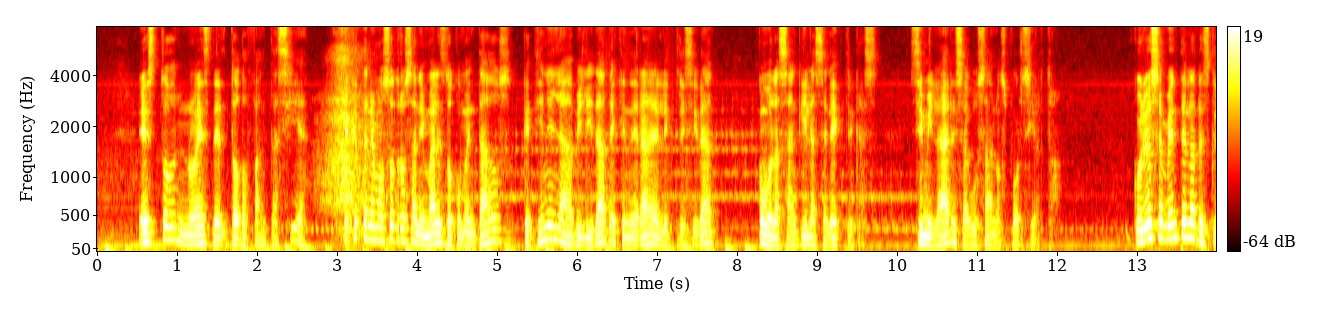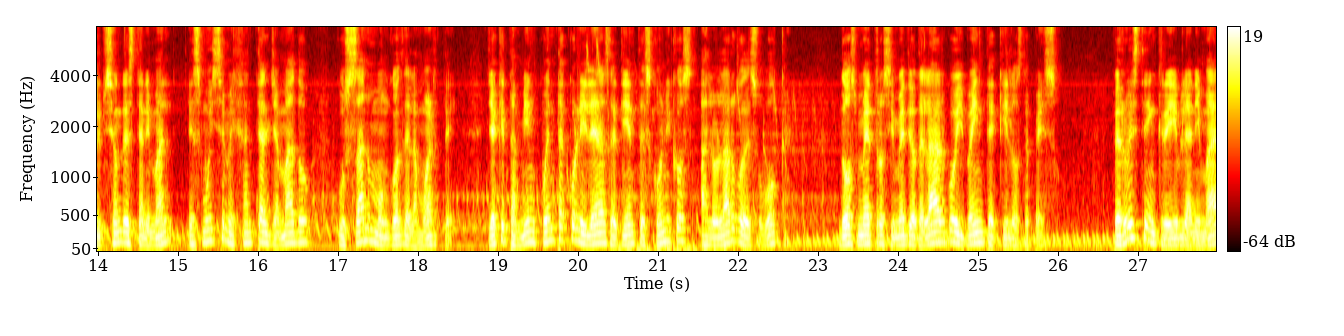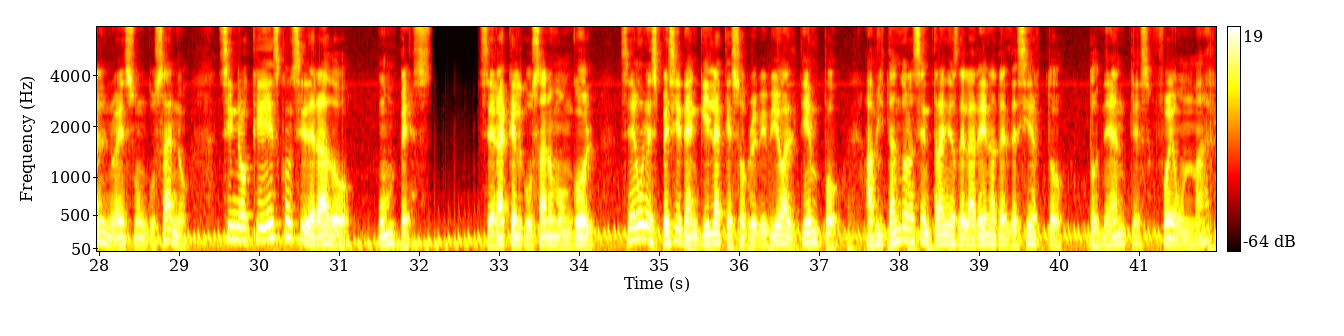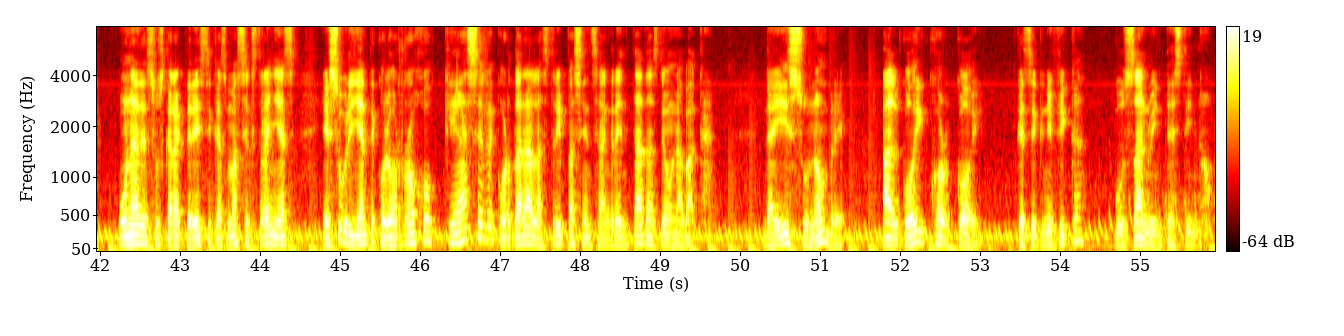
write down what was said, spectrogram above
Esto no es del todo fantasía, ya que tenemos otros animales documentados que tienen la habilidad de generar electricidad, como las anguilas eléctricas, similares a gusanos por cierto. Curiosamente la descripción de este animal es muy semejante al llamado gusano mongol de la muerte, ya que también cuenta con hileras de dientes cónicos a lo largo de su boca, 2 metros y medio de largo y 20 kilos de peso. Pero este increíble animal no es un gusano, sino que es considerado un pez. ¿Será que el gusano mongol sea una especie de anguila que sobrevivió al tiempo, habitando las entrañas de la arena del desierto, donde antes fue un mar? Una de sus características más extrañas es su brillante color rojo que hace recordar a las tripas ensangrentadas de una vaca. De ahí su nombre, Algoy Korkoy, que significa gusano intestino.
